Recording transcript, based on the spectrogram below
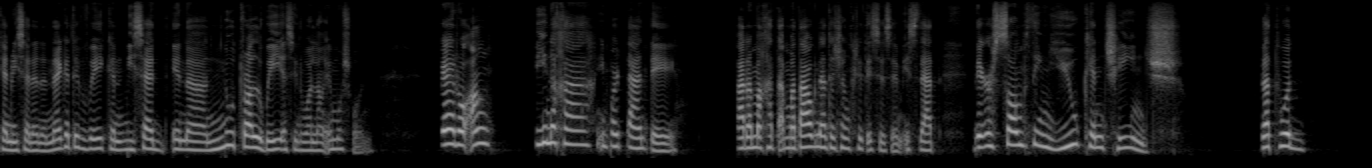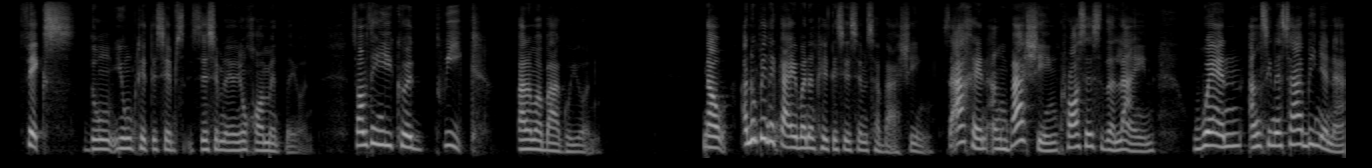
can be said in a negative way, can be said in a neutral way, as in walang emosyon. Pero ang pinaka-importante para makata- matawag natin siyang criticism is that there's something you can change that would fix dung, yung criticism na yun, yung comment na yun. Something you could tweak para mabago yun. Now, anong pinagkaiba ng criticism sa bashing? Sa akin, ang bashing crosses the line when ang sinasabi niya na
